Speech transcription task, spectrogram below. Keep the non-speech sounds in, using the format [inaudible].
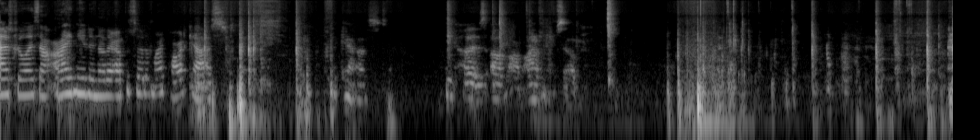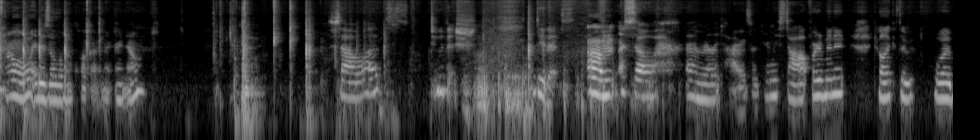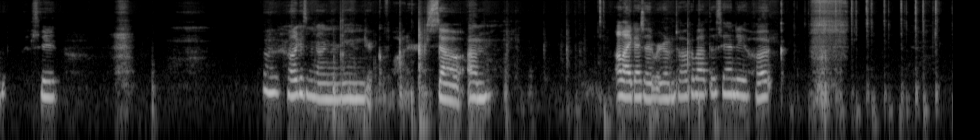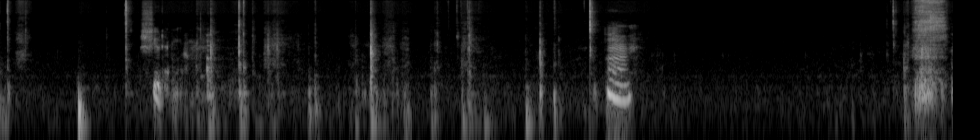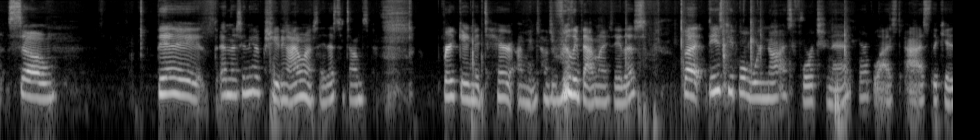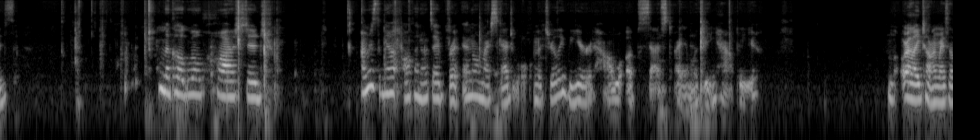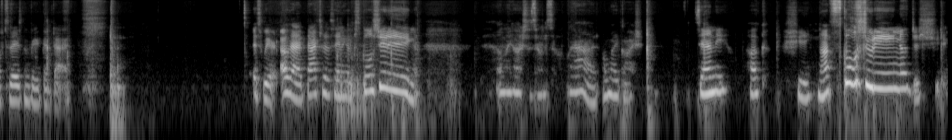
I just realized that I need another episode of my podcast. Podcast. Because of, um, I don't know, so. Oh, it is 11 o'clock at night right now. So let's do this. Do this. Um, so I'm really tired, so can we stop for a minute to like the web see? I feel like it's been on a drink of water. So, um, like I said, we're gonna talk about the Sandy Hook shooting. Hmm. So they and the Sandy Hook shooting. I don't want to say this. It sounds freaking terror. I mean, it sounds really bad when I say this. But these people were not as fortunate or blessed as the kids in the Cokeville hostage. I'm just looking at all the notes I've written on my schedule, and it's really weird how obsessed I am with being happy. Or like telling myself today's gonna be a good day. It's weird. Okay, back to the Sandy Hook school shooting. Oh my gosh, this sounds so bad. Oh my gosh. Sandy Hook shooting. Not school shooting, just shooting.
